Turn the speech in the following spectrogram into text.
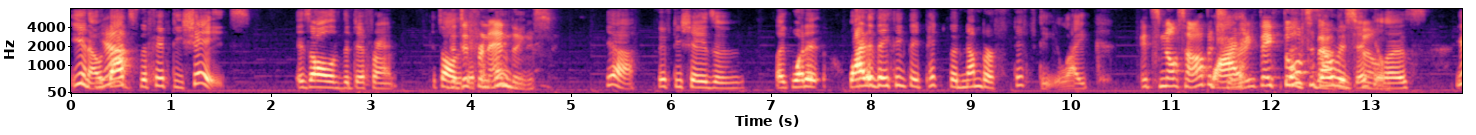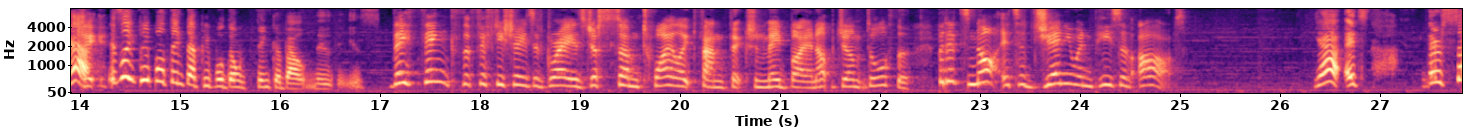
you know Yeah. that's the Fifty Shades. Is all of the different. It's all the the different movies. endings. Yeah, Fifty Shades of like what it. Why did they think they picked the number fifty? Like It's not arbitrary. Why? They thought that's about so this film. ridiculous. Yeah, They- it's like people think that people don't think about movies. They think that Fifty Shades of Grey is just some Twilight fan fiction made by an upjumped author, but it's not. It's a genuine piece of art. Yeah, it's there's so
